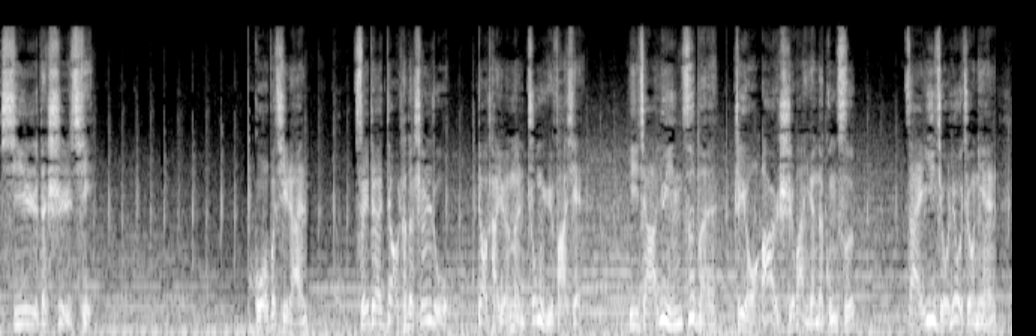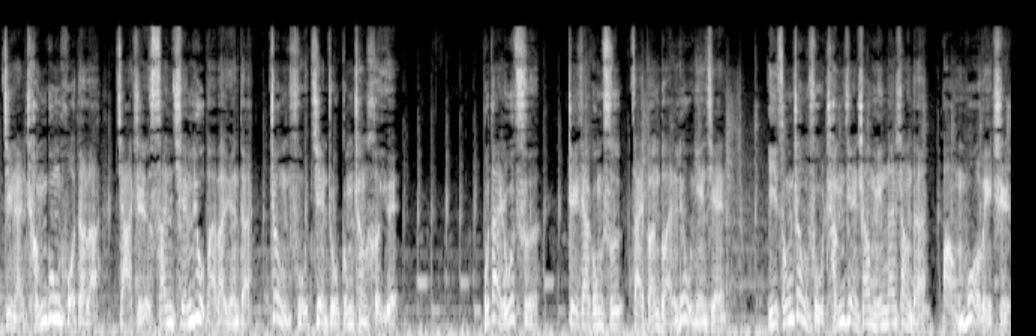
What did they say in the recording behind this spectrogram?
昔日的士气。果不其然，随着调查的深入，调查员们终于发现。一家运营资本只有二十万元的公司，在一九六九年竟然成功获得了价值三千六百万元的政府建筑工程合约。不但如此，这家公司在短短六年间，已从政府承建商名单上的榜末位置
